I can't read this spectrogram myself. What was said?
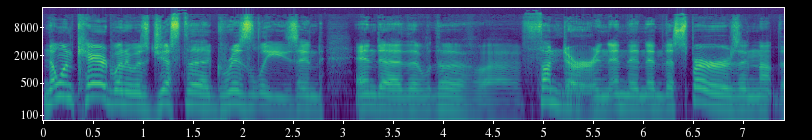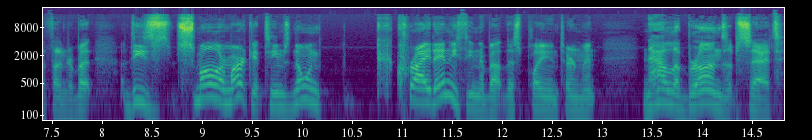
no one cared when it was just the Grizzlies and and uh, the the uh, Thunder and and then and the Spurs and not the Thunder, but these smaller market teams. No one c- cried anything about this play-in tournament. Now LeBron's upset,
